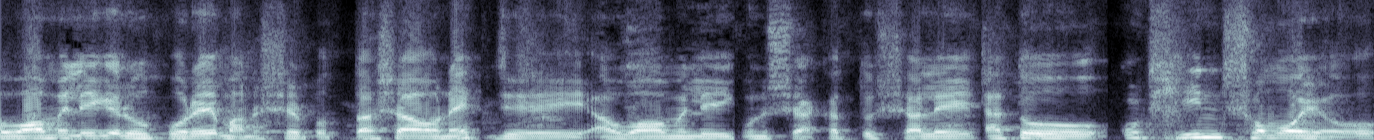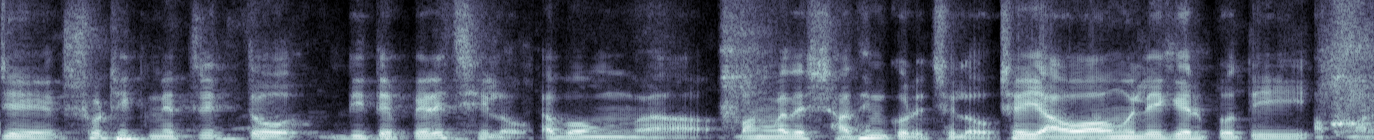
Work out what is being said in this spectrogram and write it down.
আওয়ামী লীগের উপরে মানুষের প্রত্যাশা অনেক যে আওয়ামী লীগ উনিশশো একাত্তর সালে এত কঠিন সময়েও যে সঠিক নেতৃত্ব দিতে পেরেছিল এবং বাংলাদেশ স্বাধীন করেছিল, সেই আওয়ামী লীগের প্রতি আমার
